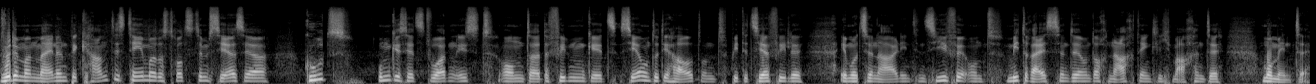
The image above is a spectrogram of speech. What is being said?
würde man meinen bekanntes Thema, das trotzdem sehr, sehr gut umgesetzt worden ist. Und äh, der Film geht sehr unter die Haut und bietet sehr viele emotional intensive und mitreißende und auch nachdenklich machende Momente.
